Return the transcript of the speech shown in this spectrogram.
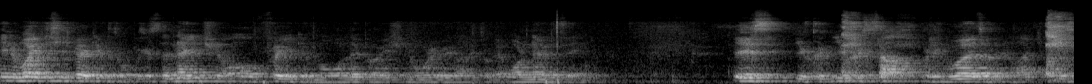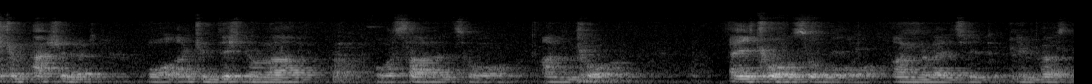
in a way this is very difficult because the nature of freedom or liberation or whatever you like or no thing, is you could, you could start putting words on it like is compassionate or unconditional love or silence or uncaught acausal or unrelated, impersonal.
